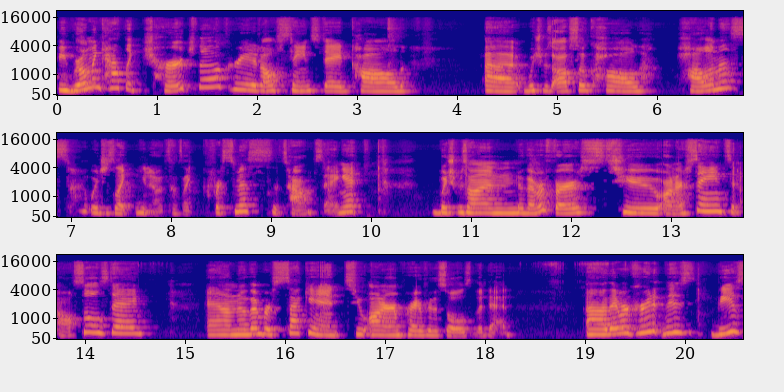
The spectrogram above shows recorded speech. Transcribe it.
the Roman Catholic Church, though, created All Saints Day called, uh, which was also called Hallowmas, which is like, you know, it sounds like Christmas. That's how I'm saying it. Which was on November 1st to honor saints and All Souls Day, and on November 2nd to honor and pray for the souls of the dead. Uh, they were created, these, these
